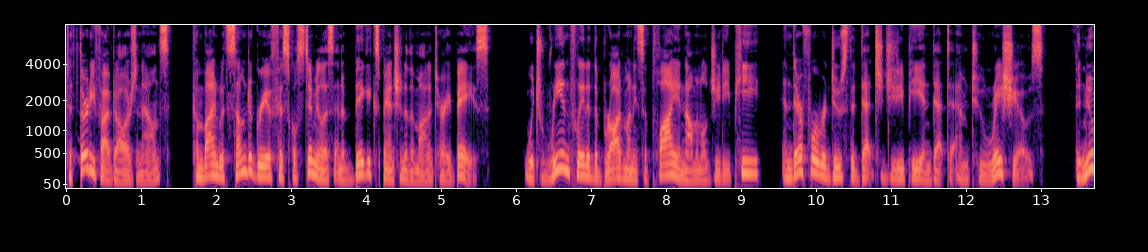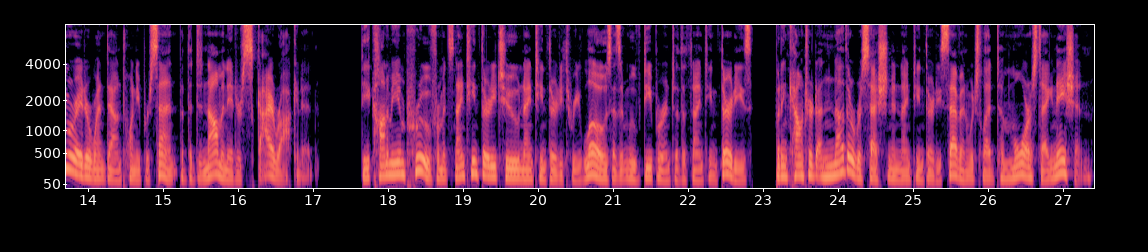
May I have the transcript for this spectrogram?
to $35 an ounce, combined with some degree of fiscal stimulus and a big expansion of the monetary base, which reinflated the broad money supply and nominal GDP and therefore reduced the debt to GDP and debt to M2 ratios. The numerator went down 20%, but the denominator skyrocketed. The economy improved from its 1932 1933 lows as it moved deeper into the 1930s, but encountered another recession in 1937, which led to more stagnation.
